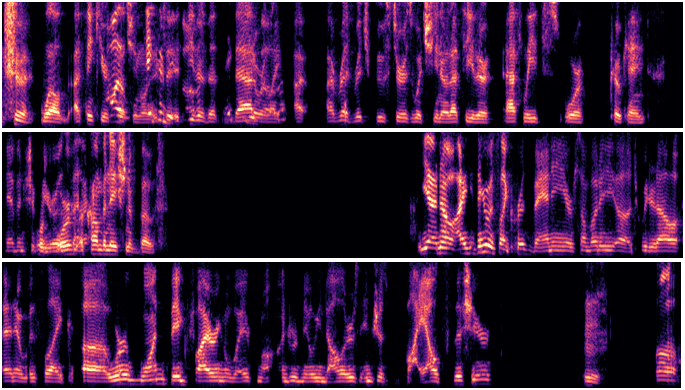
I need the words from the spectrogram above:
well, I think you're Well, touching on it it. It's, it's either that It that or like I I've read rich boosters, which you know that's either athletes or cocaine, Evan or, Shapiro's or back. a combination of both. Yeah, no, I think it was like Chris Vanny or somebody uh, tweeted out, and it was like, uh, we're one big firing away from a hundred million dollars in just buyouts this year. Hmm. Oh,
